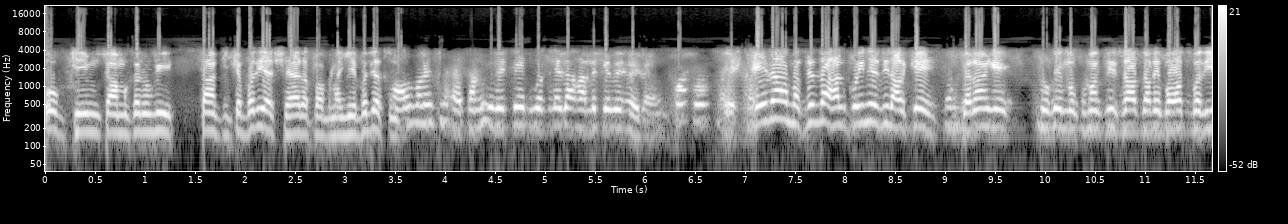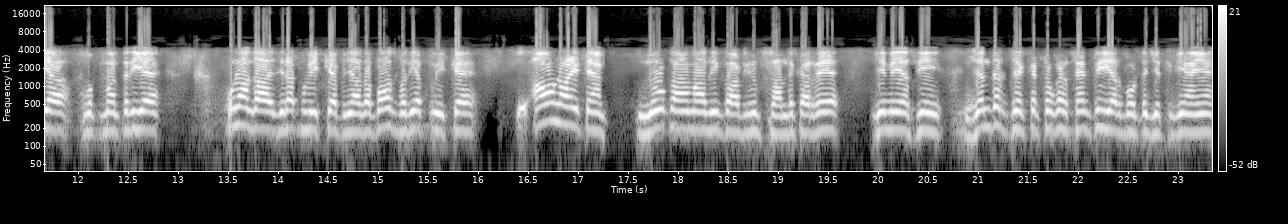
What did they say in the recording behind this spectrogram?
ਉਹ ਟੀਮ ਕੰਮ ਕਰੂਗੀ ਤਾਂ ਕਿ ਵਧੀਆ ਸ਼ਹਿਰ ਆਪਾਂ ਬਣਾਈਏ ਵਧੀਆ ਆਉਣ ਵਾਲੇ ਸਮੇਂ ਵਿੱਚ ਇਸ ਮਸਲੇ ਦਾ ਹੱਲ ਕਿਵੇਂ ਹੋਏਗਾ? ਇਹਦਾ ਮਸਲੇ ਦਾ ਹੱਲ ਕੋਈ ਨਹੀਂ ਅਸੀਂ ਰਲ ਕੇ ਕਰਾਂਗੇ। ਕਿਉਂਕਿ ਮੁੱਖ ਮੰਤਰੀ ਸਾਹਿਬ ਸਾਡੇ ਬਹੁਤ ਵਧੀਆ ਮੁੱਖ ਮੰਤਰੀ ਹੈ। ਉਹਨਾਂ ਦਾ ਜਿਹੜਾ ਭਵਿੱਖ ਹੈ ਪੰਜਾਬ ਦਾ ਬਹੁਤ ਵਧੀਆ ਭਵਿੱਖ ਹੈ। ਤੇ ਆਉਣ ਵਾਲੇ ਟਾਈਮ ਲੋਕ ਆਮ ਆਦਮੀ ਪਾਰਟੀ ਨੂੰ ਪਸੰਦ ਕਰ ਰਹੇ ਆ ਜਿਵੇਂ ਅਸੀਂ ਜੰਦਰ 'ਚ ਘੱਟੋ ਘੱਟ 37000 ਵੋਟ ਜਿੱਤ ਕੇ ਆਏ ਆ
